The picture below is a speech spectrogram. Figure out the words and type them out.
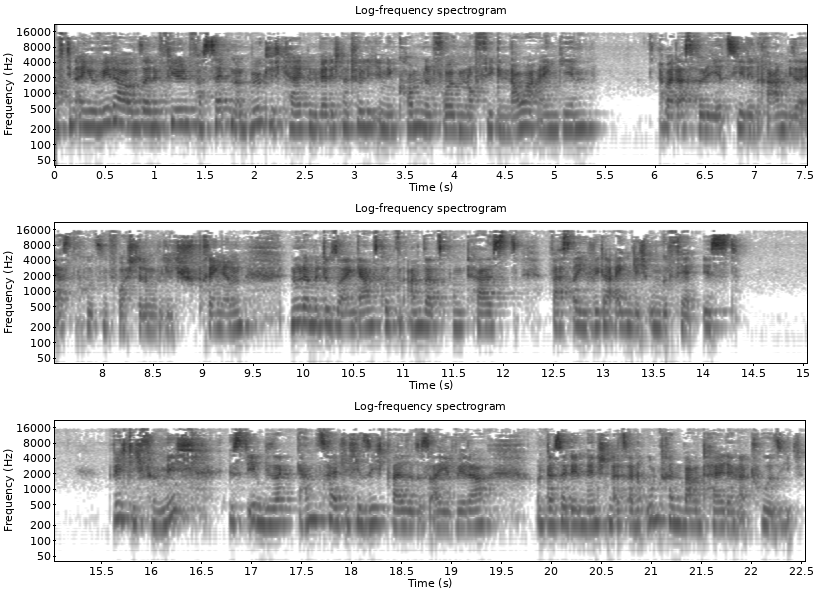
Auf den Ayurveda und seine vielen Facetten und Möglichkeiten werde ich natürlich in den kommenden Folgen noch viel genauer eingehen. Aber das würde jetzt hier den Rahmen dieser ersten kurzen Vorstellung wirklich sprengen. Nur damit du so einen ganz kurzen Ansatzpunkt hast, was Ayurveda eigentlich ungefähr ist. Wichtig für mich ist eben dieser ganzheitliche Sichtweise des Ayurveda und dass er den Menschen als einen untrennbaren Teil der Natur sieht.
